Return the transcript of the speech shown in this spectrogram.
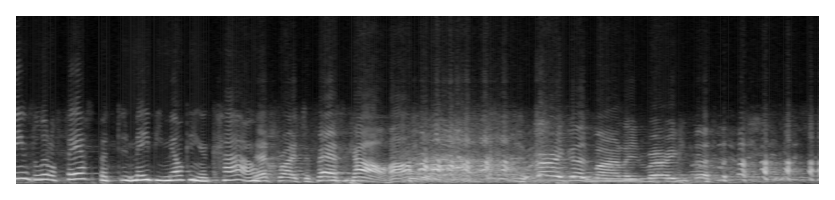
seems a little fast, but it may be milking a cow. That's right. It's a fast cow, huh? very good, Marlene. Very good.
